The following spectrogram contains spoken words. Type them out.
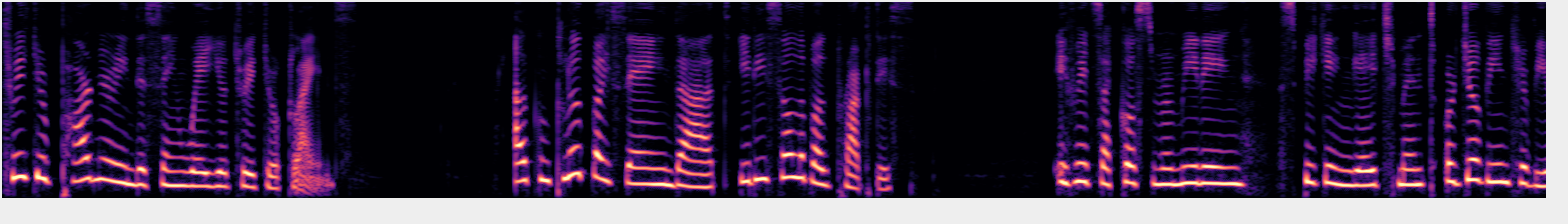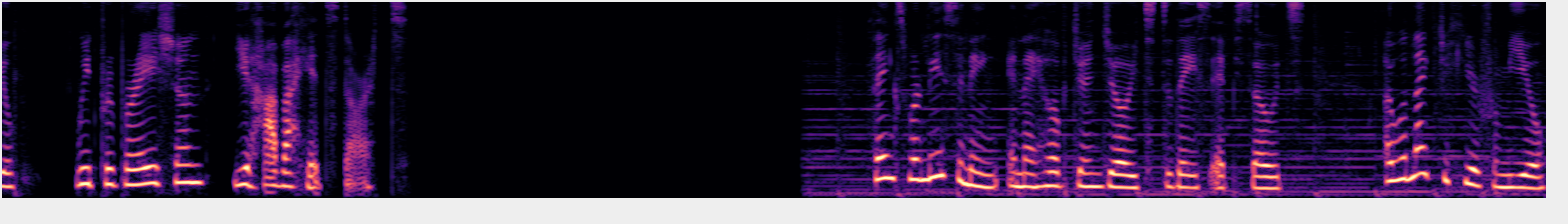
treat your partner in the same way you treat your clients. I'll conclude by saying that it is all about practice. If it's a customer meeting, speaking engagement, or job interview, with preparation, you have a head start. Thanks for listening, and I hope you enjoyed today's episodes. I would like to hear from you.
